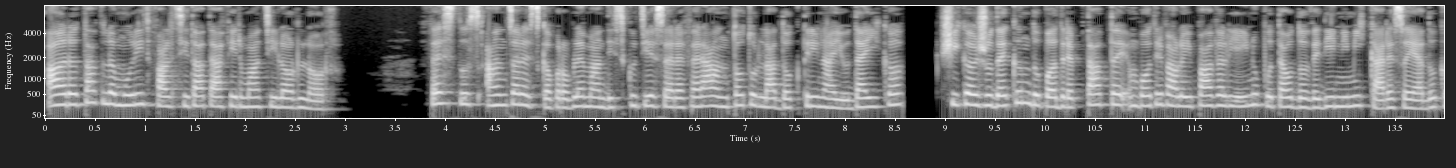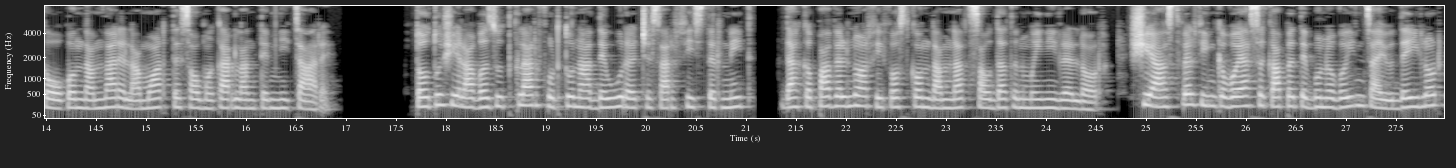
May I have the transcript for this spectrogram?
a arătat lămurit falsitatea afirmațiilor lor. Festus a înțeles că problema în discuție se referea în totul la doctrina iudaică și că, judecând după dreptate, împotriva lui Pavel ei nu puteau dovedi nimic care să-i aducă o condamnare la moarte sau măcar la întemnițare. Totuși, el a văzut clar furtuna de ură ce s-ar fi stârnit dacă Pavel nu ar fi fost condamnat sau dat în mâinile lor. Și astfel, fiindcă voia să capete bunăvoința iudeilor,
